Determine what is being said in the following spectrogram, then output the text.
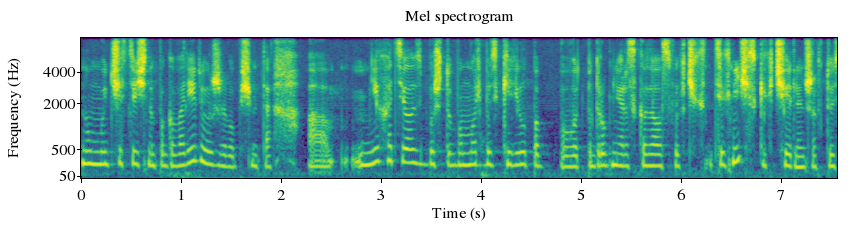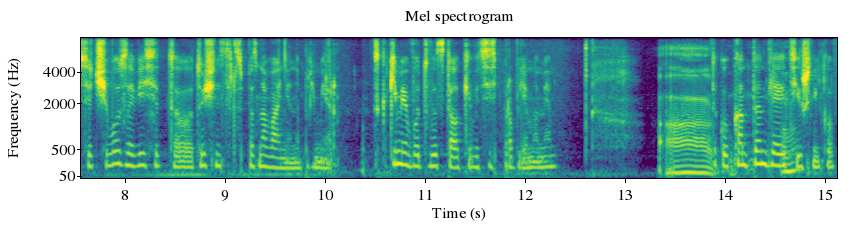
ну, мы частично поговорили уже, в общем-то. А, мне хотелось бы, чтобы, может быть, Кирилл вот подробнее рассказал о своих технических челленджах, то есть от чего зависит э, точность распознавания, например. С какими вот вы сталкиваетесь проблемами? А, Такой контент для айтишников.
